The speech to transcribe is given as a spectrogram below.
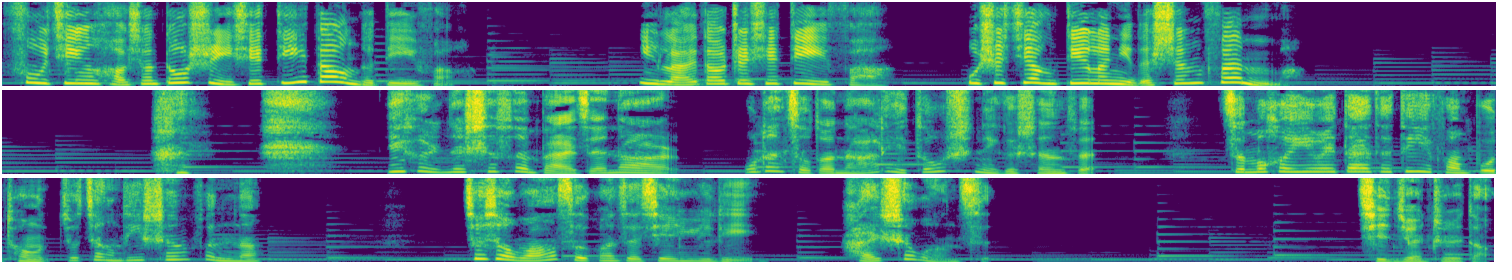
附近好像都是一些低档的地方，你来到这些地方，不是降低了你的身份吗？哼，一个人的身份摆在那儿，无论走到哪里都是那个身份，怎么会因为待的地方不同就降低身份呢？就像王子关在监狱里，还是王子。秦娟知道，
